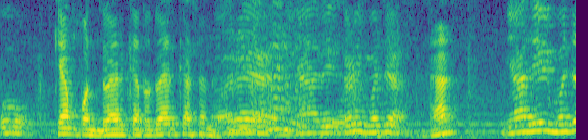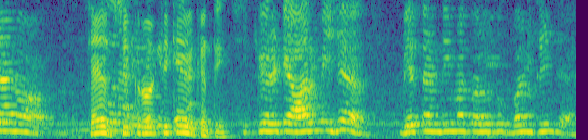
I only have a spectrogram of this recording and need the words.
બહુ. કેમ પણ દ્વારકા તો દ્વારકા છે ને? અરે થોડી મજા. હા? ત્યાં જેવી મજા નો કેવી સિક્યોરિટી કેવી હતી? સિક્યોરિટી આર્મી છે. બે ત્રણ દીમાં તો લગભગ બંધ થઈ જાય.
